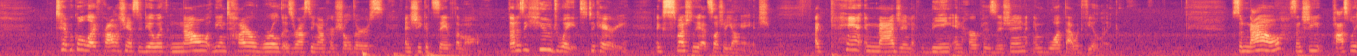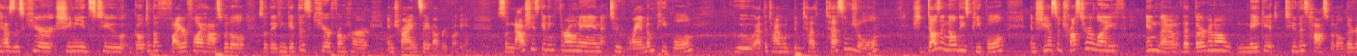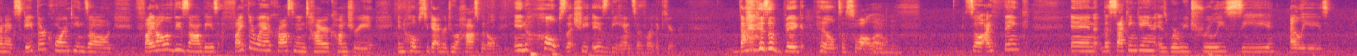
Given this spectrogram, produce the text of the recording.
typical life problems she has to deal with, now the entire world is resting on her shoulders and she could save them all. That is a huge weight to carry, especially at such a young age. I can't imagine being in her position and what that would feel like. So now, since she possibly has this cure, she needs to go to the Firefly Hospital so they can get this cure from her and try and save everybody. So now she's getting thrown in to random people who at the time would have been Tess and Joel. She doesn't know these people, and she has to trust her life in them that they're gonna make it to this hospital. They're gonna escape their quarantine zone, fight all of these zombies, fight their way across an entire country in hopes to get her to a hospital, in hopes that she is the answer for the cure. That is a big pill to swallow. Mm-hmm. So I think in the second game is where we truly see Ellie's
